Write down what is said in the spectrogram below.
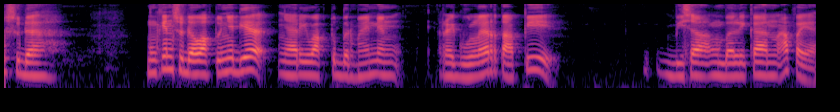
sudah mungkin sudah waktunya dia nyari waktu bermain yang reguler tapi bisa mengembalikan apa ya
